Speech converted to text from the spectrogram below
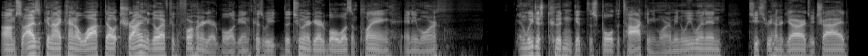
Um, so Isaac and I kind of walked out trying to go after the 400 yard bull again because we the 200 yard bull wasn't playing anymore, and we just couldn't get this bull to talk anymore. I mean, we went in two 300 yards. We tried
